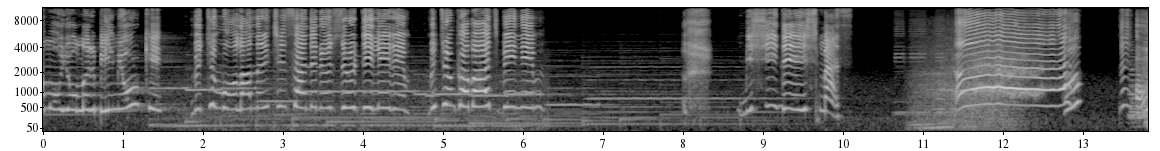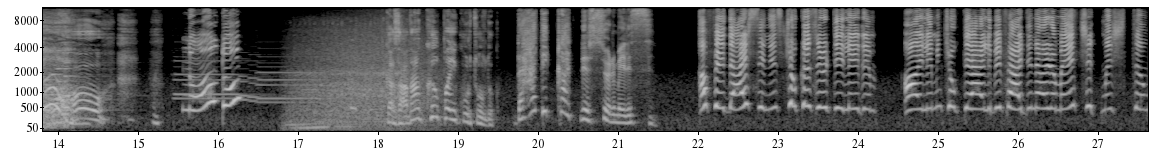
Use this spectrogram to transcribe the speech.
Ama o yolları bilmiyor ki. Bütün bu olanlar için senden özür dilerim. Bütün kabahat benim. Bir şey değişmez. Oho! Ne oldu? Kazadan kıl payı kurtulduk. Daha dikkatli sürmelisin. Affedersiniz çok özür dilerim. Ailemin çok değerli bir ferdini aramaya çıkmıştım.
